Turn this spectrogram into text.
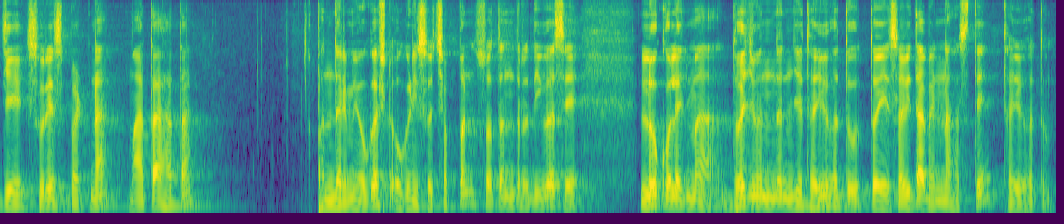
જે સુરેશ ભટ્ટના માતા હતા. પંદરમી ઓગસ્ટ ઓગણીસો છપ્પન સ્વતંત્ર દિવસે લો કોલેજમાં ધ્વજવંદન જે થયું હતું, તો એ સવિતાબેનના હસ્તે થયું હતું.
